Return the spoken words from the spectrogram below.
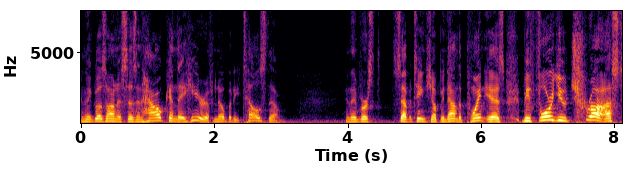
And it goes on, it says, And how can they hear if nobody tells them? And then verse 17, jumping down, the point is before you trust,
